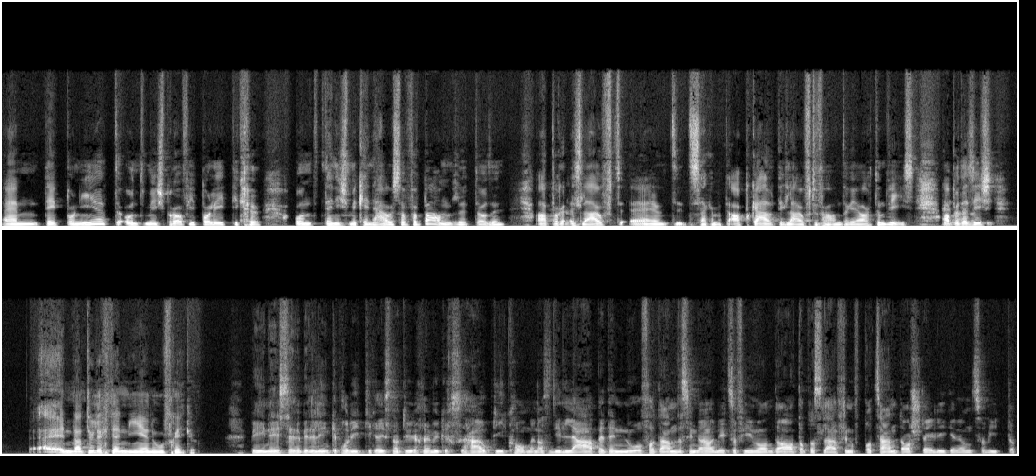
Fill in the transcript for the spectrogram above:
ähm, deponiert und man ist Profipolitiker und dann ist man genauso verbandelt, oder? Aber es läuft, äh, sagen wir, die Abgeltung läuft auf andere Art und Weise. Aber das ist äh, natürlich dann nie ein Aufreger. Bei ihnen ist bei den linken Politikern ist natürlich dann wirklich das Haupteinkommen. Also die leben dann nur von dem, das sind halt nicht so viele Mandate, aber das läuft auf Prozentanstellungen und so weiter.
